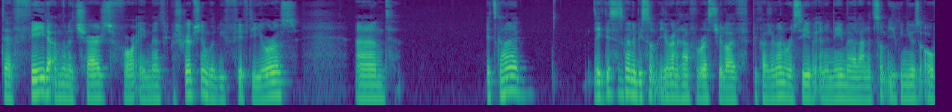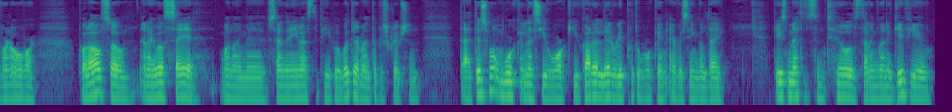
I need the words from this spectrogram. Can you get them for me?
the fee that I'm going to charge for a mental prescription will be 50 euros, and it's going to like this is going to be something you're going to have for the rest of your life because you're going to receive it in an email and it's something you can use over and over. But also, and I will say it when I'm uh, sending emails to people with their mental prescription, that this won't work unless you work. You've got to literally put the work in every single day. These methods and tools that I'm going to give you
